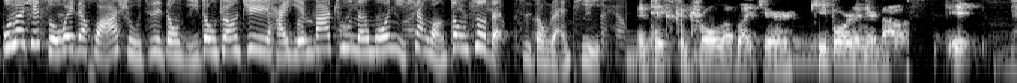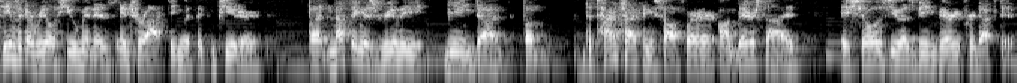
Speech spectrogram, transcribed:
不论是所谓的滑鼠自动移动装置，还研发出能模拟上网动作的自动软体。It takes control of like your keyboard and your mouse. It seems like a real human is interacting with the computer, but nothing is really being done. But the time tracking software on their side, it shows you as being very productive.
